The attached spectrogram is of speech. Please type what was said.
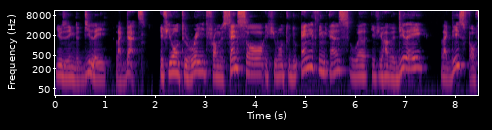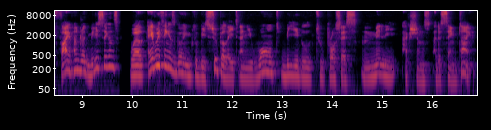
using the delay like that. If you want to read from a sensor, if you want to do anything else, well, if you have a delay like this for 500 milliseconds, well, everything is going to be super late and you won't be able to process many actions at the same time.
